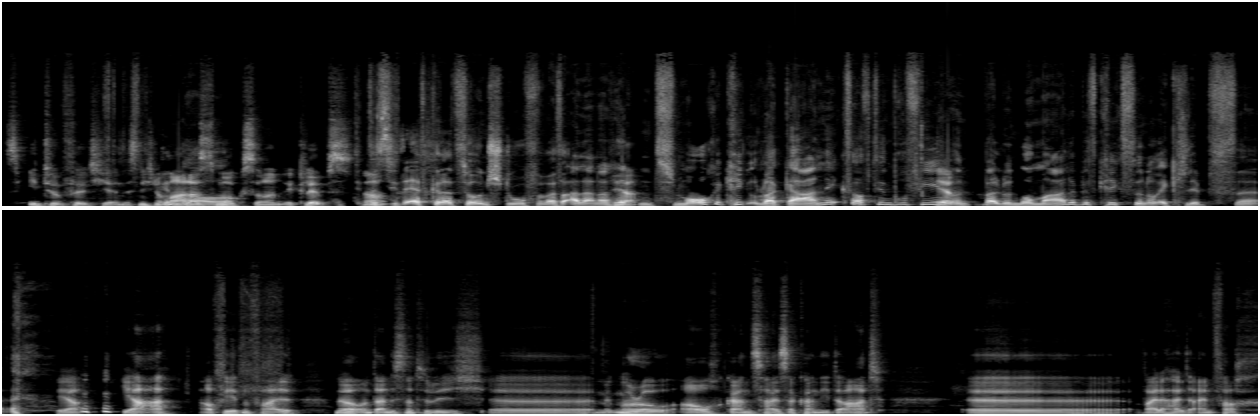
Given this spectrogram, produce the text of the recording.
das i-Tüpfelchen. Ist nicht normaler Genau. Smoke, sondern Eclipse. das ist ne? diese Eskalationsstufe, was alle anderen Ja. hätten Smoke gekriegt oder gar nichts auf dem Profil Ja. und weil du normale bist, kriegst du noch Eclipse. Ja, ja, auf jeden Fall. Ne? Und dann ist natürlich äh, McMurrow auch ganz heißer Kandidat, äh, weil er halt einfach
